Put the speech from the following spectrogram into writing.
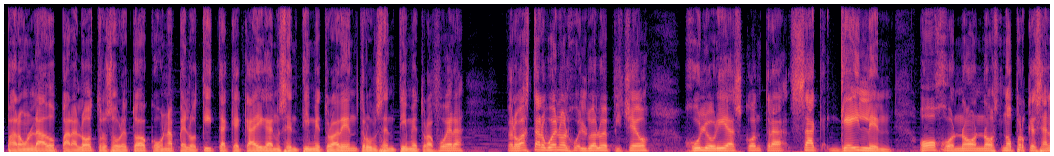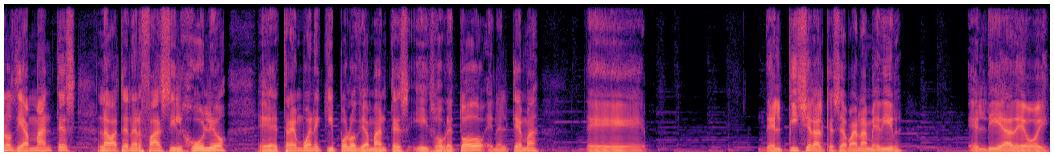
para un lado, para el otro, sobre todo con una pelotita que caiga un centímetro adentro, un centímetro afuera. Pero va a estar bueno el, duelo de picheo. Julio Urias contra Zach Galen. Ojo, no, no, no porque sean los diamantes, la va a tener fácil Julio. Eh, traen buen equipo los diamantes y sobre todo en el tema de, del pitcher al que se van a medir el día de hoy.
